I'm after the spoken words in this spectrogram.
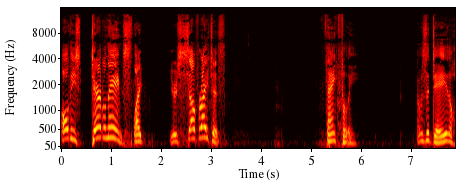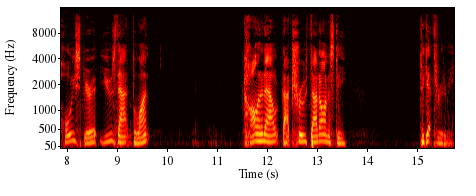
all these terrible names like you're self righteous. Thankfully, that was the day the Holy Spirit used that blunt, calling it out, that truth, that honesty, to get through to me.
